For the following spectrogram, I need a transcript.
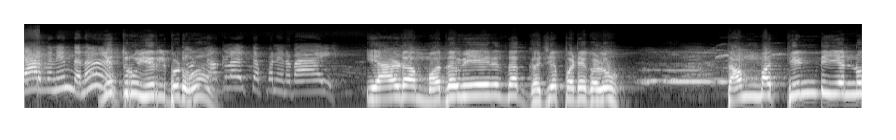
ಯಾರ್ದ ನಿಂದನ ಇದ್ರು ಇರ್ಲಿ ಬಿಡು ಎರಡ ಮದವೇರಿದ ಗಜಪಡೆಗಳು ತಮ್ಮ ತಿಂಡಿಯನ್ನು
